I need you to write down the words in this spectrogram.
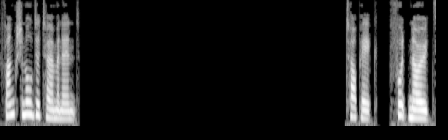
Functional determinant. Footnotes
